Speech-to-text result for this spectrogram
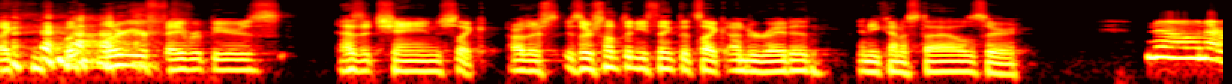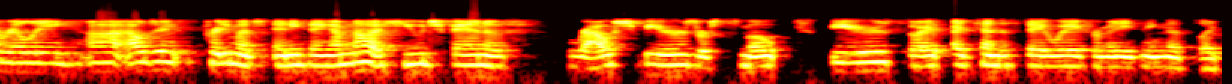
like what, what are your favorite beers? Has it changed? Like are there is there something you think that's like underrated? Any kind of styles or no, not really. Uh, I'll drink pretty much anything. I'm not a huge fan of Rauch beers or smoked beers, so I, I tend to stay away from anything that's like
